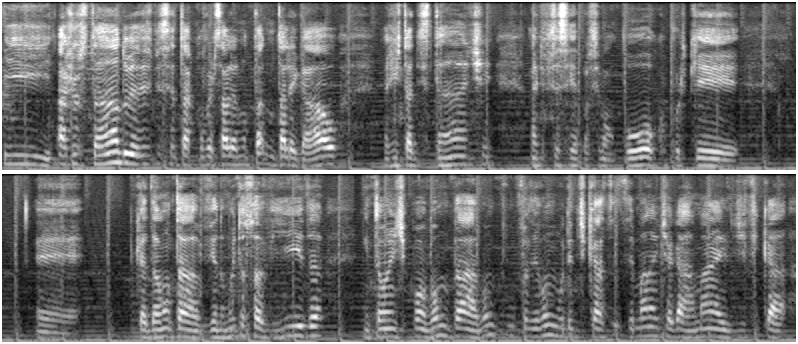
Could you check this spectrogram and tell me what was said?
e ajustando, e às vezes precisa sentar conversar, olha, não tá, não tá legal, a gente está distante, a gente precisa se aproximar um pouco, porque cada um está vivendo muito a sua vida, então a gente, pô, vamos, tá, vamos fazer, vamos dedicar essa semana a gente agarra mais de ficar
